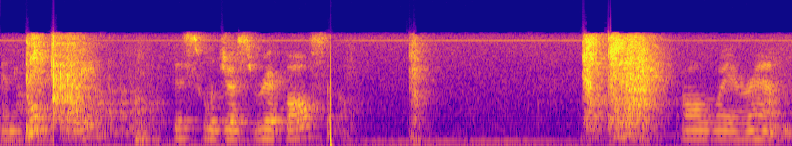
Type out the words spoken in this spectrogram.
and hopefully this will just rip also all the way around.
